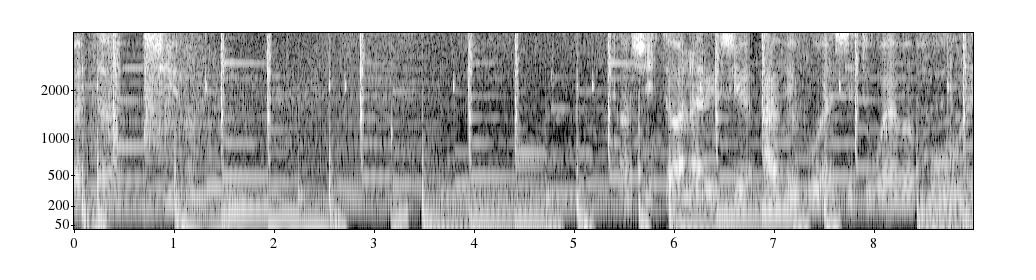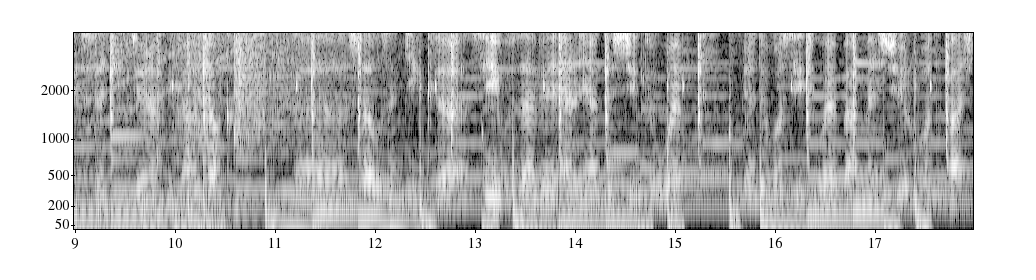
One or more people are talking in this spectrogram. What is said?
euh, ensuite on arrive sur avez-vous un site web pour cette tutoriel donc euh, ça vous indique euh, si vous avez un lien de site web bien de votre site web à mettre sur votre page.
